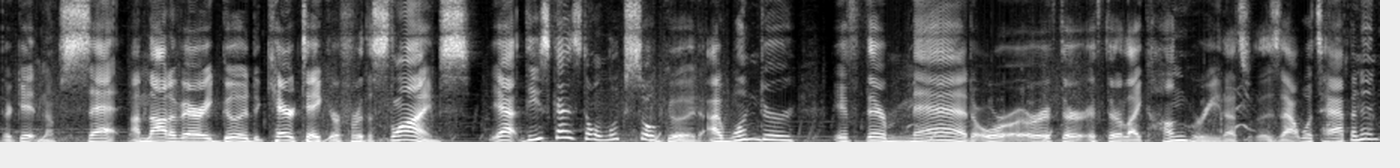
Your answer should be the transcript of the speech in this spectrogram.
They're getting upset. I'm not a very good caretaker for the slimes. Yeah, these guys don't look so good. I wonder if they're mad or, or if they're if they're like hungry. That's is that what's happening?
